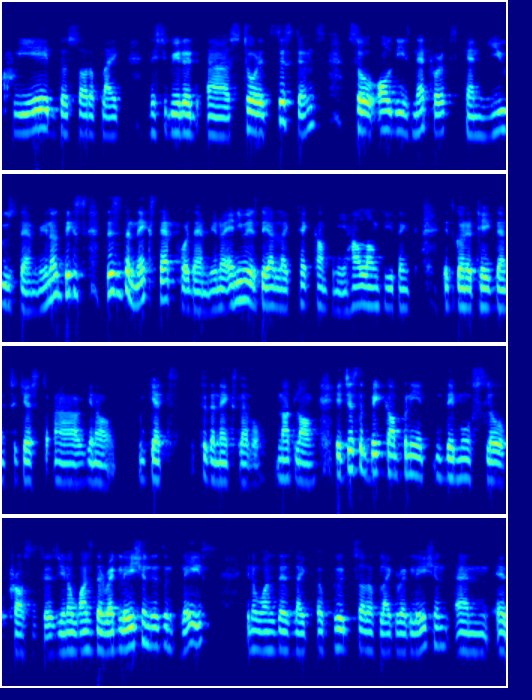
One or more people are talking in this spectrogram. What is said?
create those sort of like distributed uh, storage systems so all these networks can use them you know because this is the next step for them you know. Anyways they are like tech company. How long do you think it's going to take them to just uh, you know get to the next level? Not long. It's just a big company. They move slow processes you know. Once the regulation is in place you know once there's like a good sort of like regulation and uh,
